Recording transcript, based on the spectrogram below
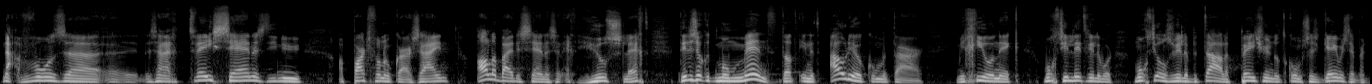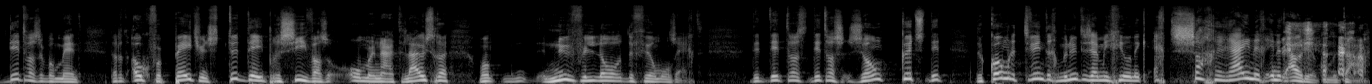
Nou, vervolgens, eh, er zijn eigenlijk twee scènes die nu apart van elkaar zijn. Allebei de scènes zijn echt heel slecht. Dit is ook het moment dat in het audiocommentaar Michiel en ik, mocht je lid willen worden, mocht je ons willen betalen, patreon.com slash. Maar dit was het moment dat het ook voor patrons te depressief was om er naar te luisteren. Want nu verloor de film ons echt. Dit, dit was, dit was zo'n kuts. Dit, de komende 20 minuten zijn Michiel en ik echt zaggerijnig in het audiocommentaar.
